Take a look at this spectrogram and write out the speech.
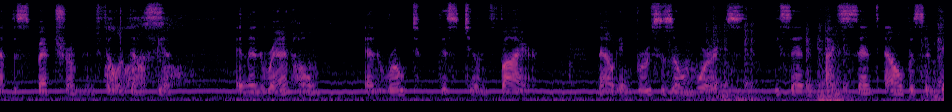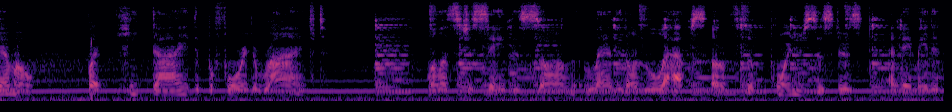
at the Spectrum in Philadelphia, and then ran home and wrote this tune, Fire. Now, in Bruce's own words, he said, I sent Elvis a demo, but he died before it arrived. Well, let's just say this song landed on the laps of the Pointer Sisters, and they made it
